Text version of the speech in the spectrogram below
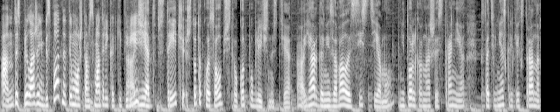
А, ну то есть приложение бесплатное, ты можешь там смотреть какие-то а, вещи? А, нет, встречи. Что такое сообщество код публичности? А, я организовала систему не только в нашей стране, кстати, в нескольких странах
